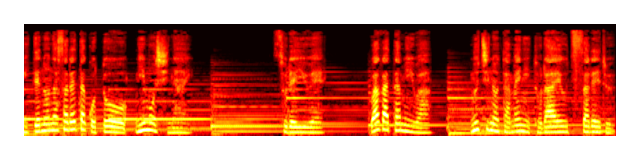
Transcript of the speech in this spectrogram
見手のなされたことを見もしない。それゆえ、我が民は無知のために捕らえ移される。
